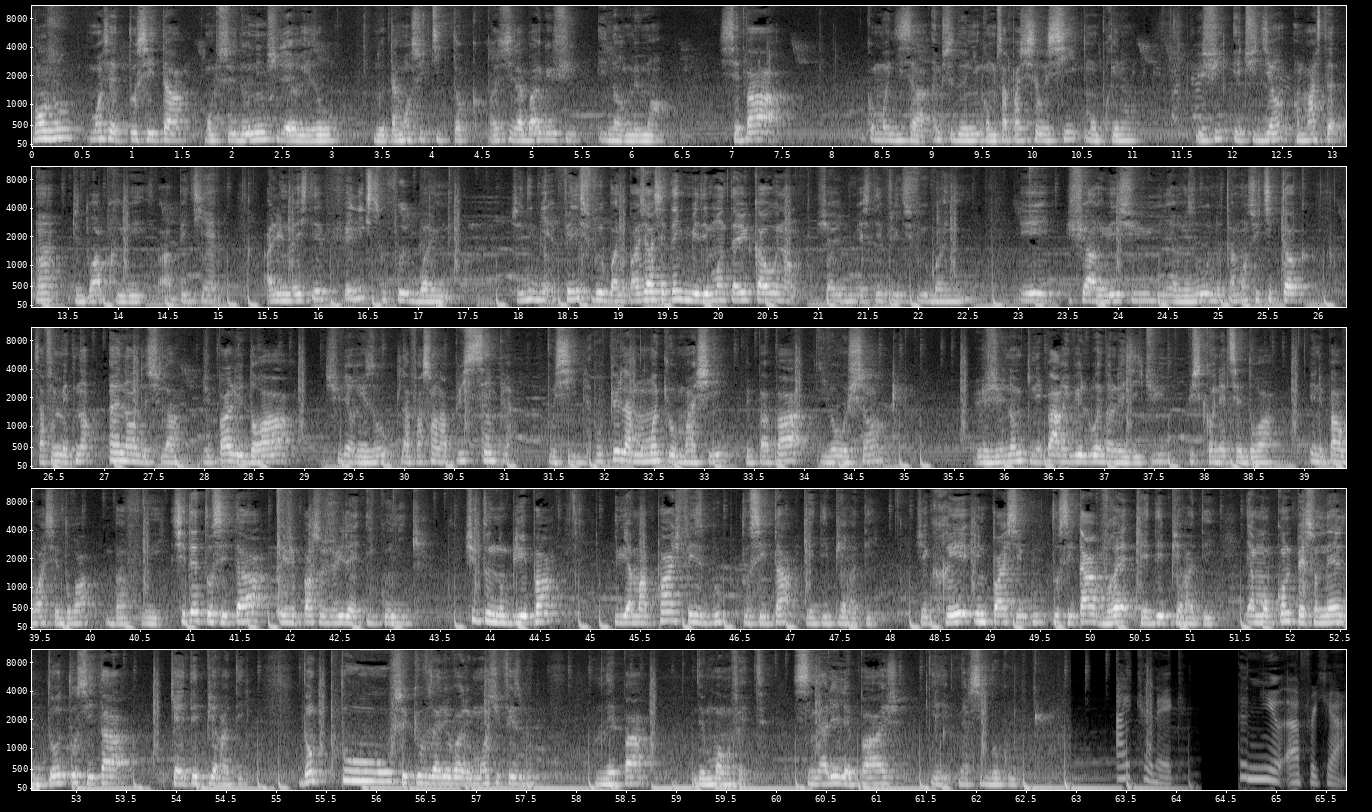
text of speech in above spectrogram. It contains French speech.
Bonjour, moi c'est Toseta, mon pseudonyme sur les réseaux, notamment sur TikTok, parce que c'est là-bas que je suis énormément. C'est pas, comment on dit ça, un pseudonyme comme ça, parce que c'est aussi mon prénom. Je suis étudiant en Master 1 de droit privé à Pétien, à l'université Félix Houphouët-Boigny. Je dis bien Félix Houphouët-Boigny, parce que certains qui me demandent, t'as eu KO Non, je suis à l'université Félix Houphouët-Boigny. Et je suis arrivé sur les réseaux, notamment sur TikTok. Ça fait maintenant un an de cela. Je parle du droit sur les réseaux de la façon la plus simple possible. Pour que la maman qui est au marché, le papa qui va au champ, le jeune homme qui n'est pas arrivé loin dans les études puisse connaître ses droits et ne pas voir ses droits bafoués. C'était Toseta et je passe aujourd'hui dans iconique. Surtout n'oubliez pas, il y a ma page Facebook Toseta qui a été piratée. J'ai créé une page c'est Toseta vrai qui a été piratée. Il y a mon compte personnel d'Otoseta qui a été piraté. Donc tout ce que vous allez voir de moi sur Facebook n'est pas de moi en fait. Signalez les pages et merci beaucoup. Iconic, new Africa.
